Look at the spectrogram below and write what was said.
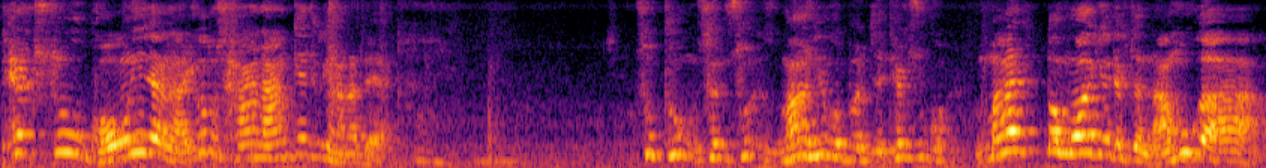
택수 고운이잖아. 이것도 사남계 중에 하나래. 수풍 수, 수, 47번째 택수고 말도 뭐하기 어렵잖아. 나무가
